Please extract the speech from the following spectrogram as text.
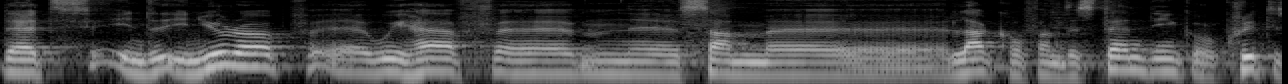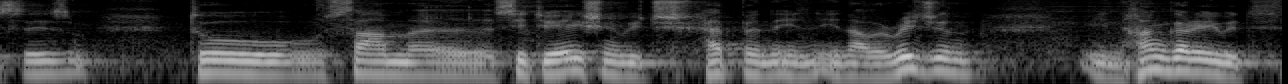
that in, the, in Europe uh, we have um, uh, some uh, lack of understanding or criticism to some uh, situation which happened in, in our region, in Hungary with,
